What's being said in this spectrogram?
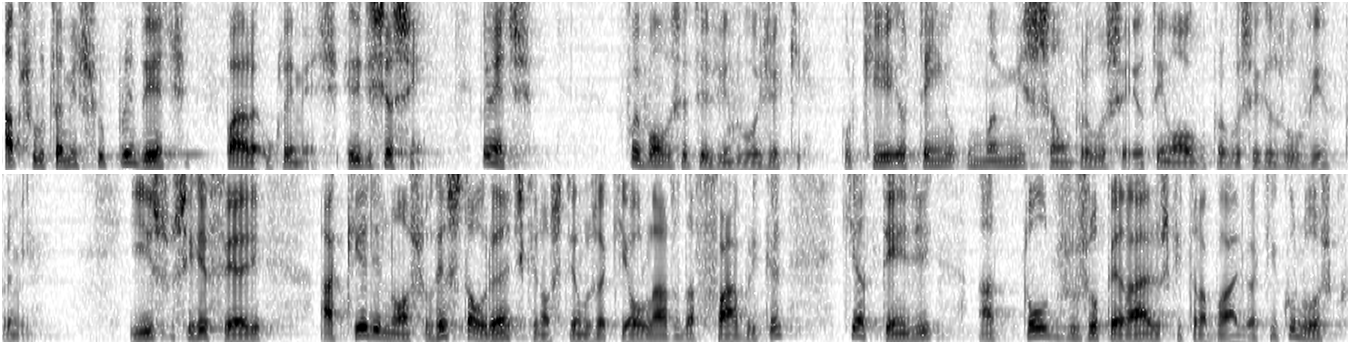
absolutamente surpreendente para o Clemente. Ele disse assim: Clemente, foi bom você ter vindo hoje aqui, porque eu tenho uma missão para você, eu tenho algo para você resolver para mim. E isso se refere àquele nosso restaurante que nós temos aqui ao lado da fábrica, que atende a todos os operários que trabalham aqui conosco,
